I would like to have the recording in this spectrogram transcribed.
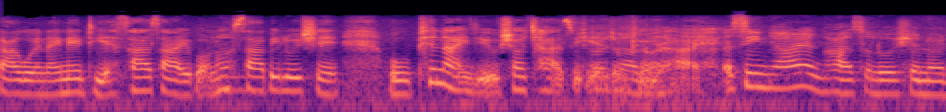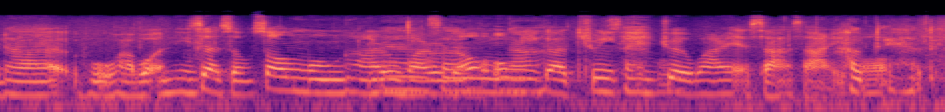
ကာကွယ်နိုင်တဲ့ဒီအစားအစာတွေပေါ့နော်စားပြီးလို့ရှင်ဟိုဖြစ်နိုင်ခြေကိုရှော့ချစေရလို့ပြောထားတယ်အစီများတဲ့ငါဆိုလို့ရှင်တော့ဒါဟိုဟာပေါ့အနည်းဆက်ဆုံးဆော်မွန်ငါတို့ဘာလို့နော် omega 3ကျွဲသွားတဲ့အစာအစာတွေဟုတ်တပေါ့ယ်ဟုတ်တယ်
